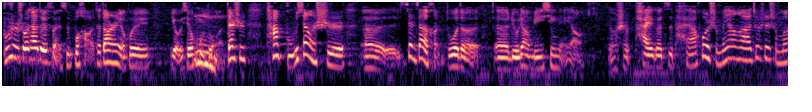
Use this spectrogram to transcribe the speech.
不是说他对粉丝不好，他当然也会有一些互动了，但是他不像是呃现在很多的呃流量明星那样。就是拍一个自拍啊，或者什么样啊，就是什么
